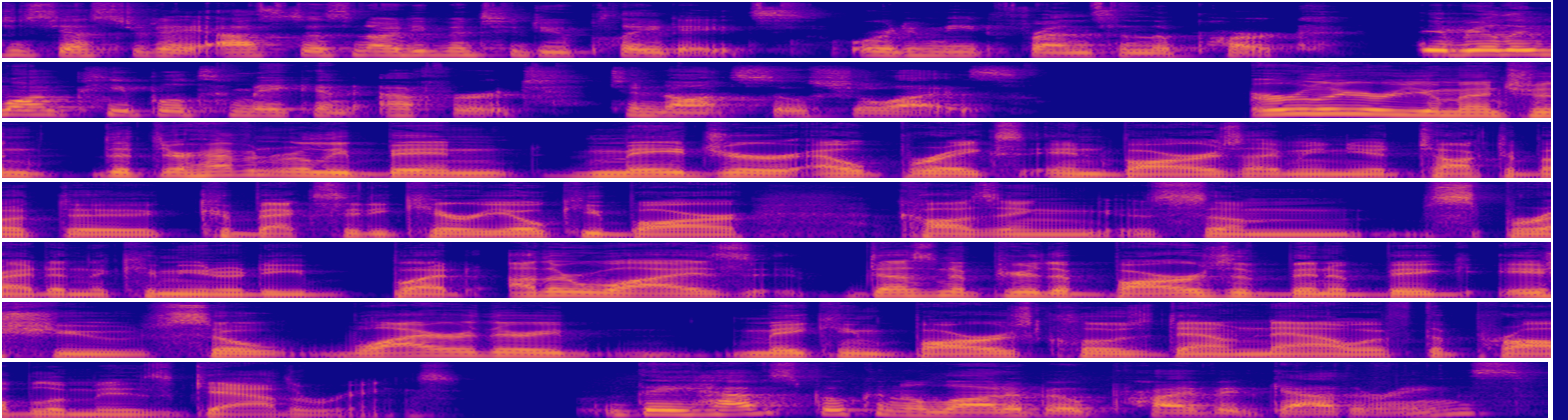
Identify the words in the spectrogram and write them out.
just yesterday, asked us not even to do play dates or to meet friends in the park. They really want people to make an effort to not socialize. Earlier, you mentioned that there haven't really been major outbreaks in bars. I mean, you talked about the Quebec City karaoke bar causing some spread in the community, but otherwise, doesn't appear that bars have been a big issue. So, why are they making bars close down now if the problem is gatherings? They have spoken a lot about private gatherings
